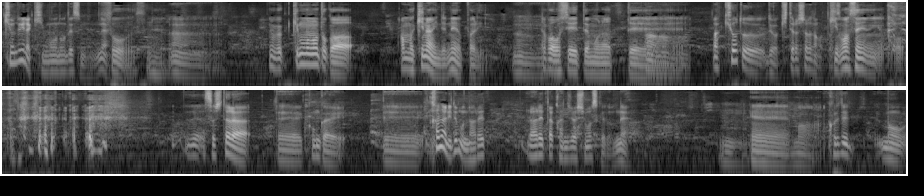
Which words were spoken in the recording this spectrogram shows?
基本的には着物ですもんね。そうですね。うん。なんか着物とかあんま着ないんでねやっぱり。うん。やっぱ教えてもらって。ああ京都では着てらっしゃらなかったんです。か着ませんよ。でそしたら、えー今回、えーかなりでも慣れられた感じはしますけどね、うん、えー、まあ。これでも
